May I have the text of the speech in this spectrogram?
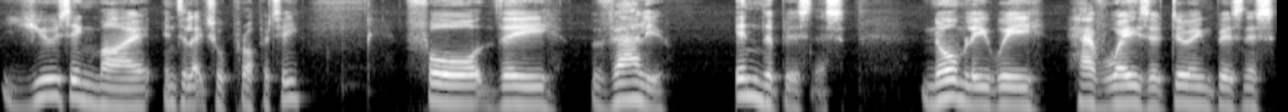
using my intellectual property for the value in the business. Normally, we have ways of doing business,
